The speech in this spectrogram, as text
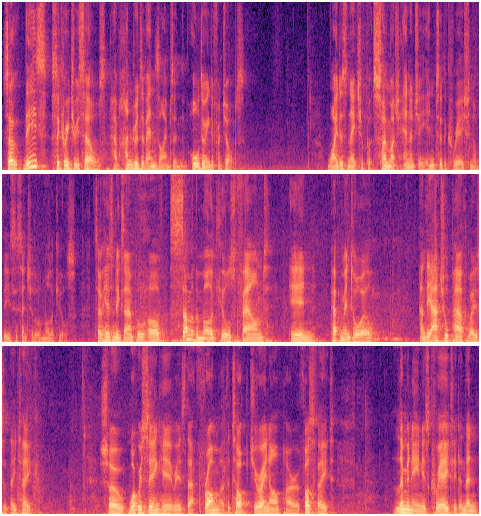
So these secretory cells have hundreds of enzymes in them, all doing different jobs. Why does nature put so much energy into the creation of these essential oil molecules? So here's an example of some of the molecules found in peppermint oil and the actual pathways that they take. So what we're seeing here is that from at the top geranyl pyrophosphate, limonene is created and then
